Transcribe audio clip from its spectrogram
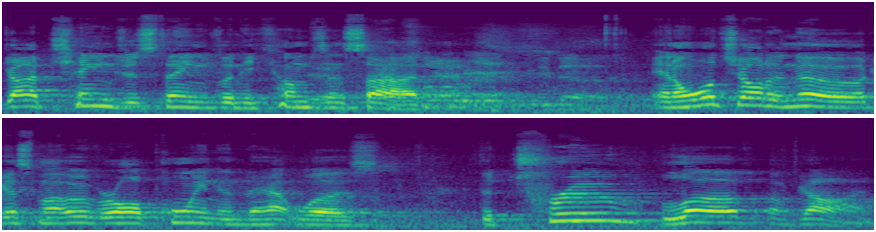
God changes things when He comes inside. And I want y'all to know, I guess my overall point in that was the true love of God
